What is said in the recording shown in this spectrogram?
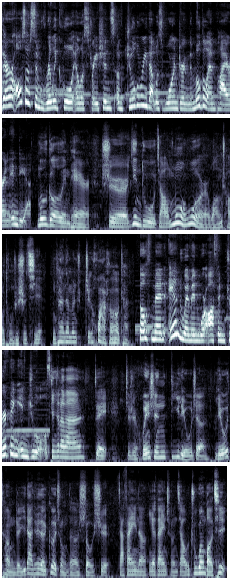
There are also some really cool illustrations of jewelry that was worn during the Mughal Empire in India. Mughal Empire 是印度叫莫卧儿王朝统治时期。你看他们这个画很好看。 Both men and women were often dripping in jewels. 听见了吧？对，就是浑身滴流着、流淌着一大堆的各种的首饰。咋翻译呢？应该翻译成叫珠光宝气。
